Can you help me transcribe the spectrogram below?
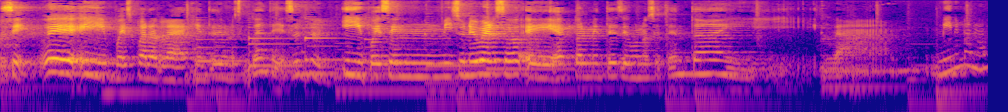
sí. Eh, y pues para la gente de 1,50 y Y pues en Miss Universo eh, actualmente es de 1,70 y la mínima, ¿no?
